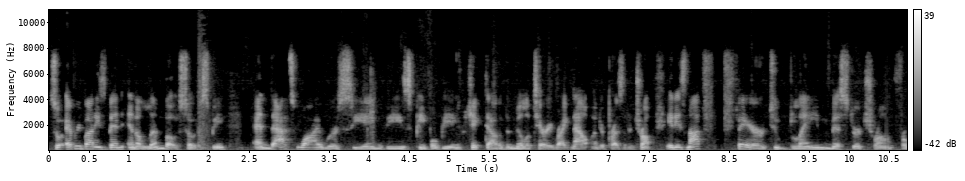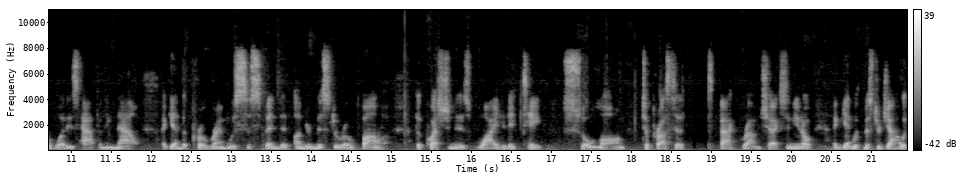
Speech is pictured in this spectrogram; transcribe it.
So everybody's been in a limbo, so to speak. And that's why we're seeing these people being kicked out of the military right now under President Trump. It is not fair to blame Mr. Trump for what is happening now. Again, the program was suspended under Mr. Obama. The question is, why did it take so long to process background checks? And, you know, again, with Mr. Zhao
